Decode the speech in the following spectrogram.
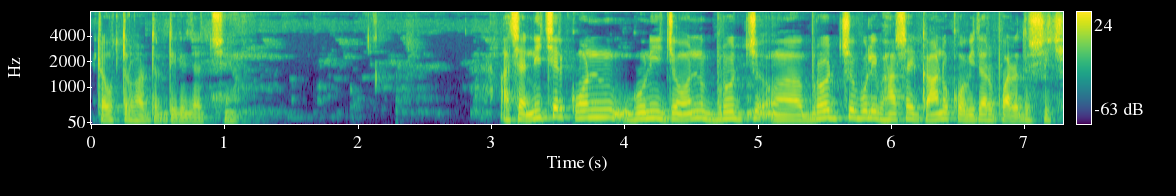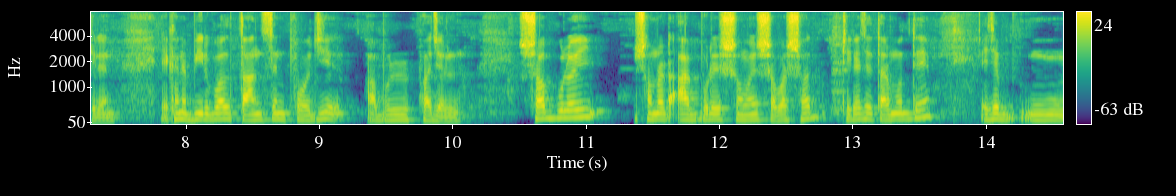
এটা উত্তর ভারতের দিকে যাচ্ছে। আচ্ছা নিচের কোন গুণীজন ব্রজ ব্রজবুলি ভাষায় গান ও কবিতার পারদর্শী ছিলেন? এখানে বীরবল তানসেন ফৌজি আবুল ফজল সবগুলোই সম্রাট আকবরের সময়ের সভাসদ ঠিক আছে? তার মধ্যে এই যে উম,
